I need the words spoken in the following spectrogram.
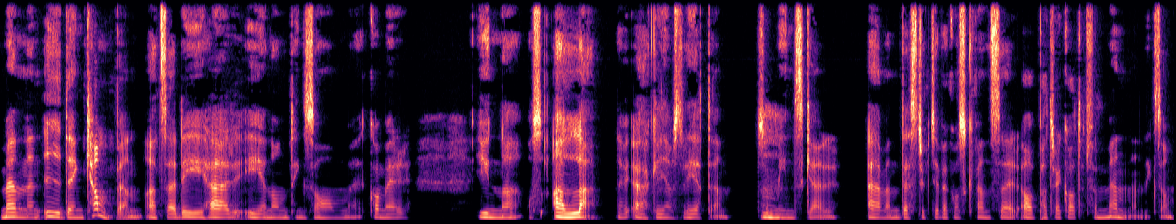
männen i den kampen. Att så här, det här är någonting som kommer gynna oss alla när vi ökar jämställdheten. Som mm. minskar även destruktiva konsekvenser av patriarkatet för männen. Liksom.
